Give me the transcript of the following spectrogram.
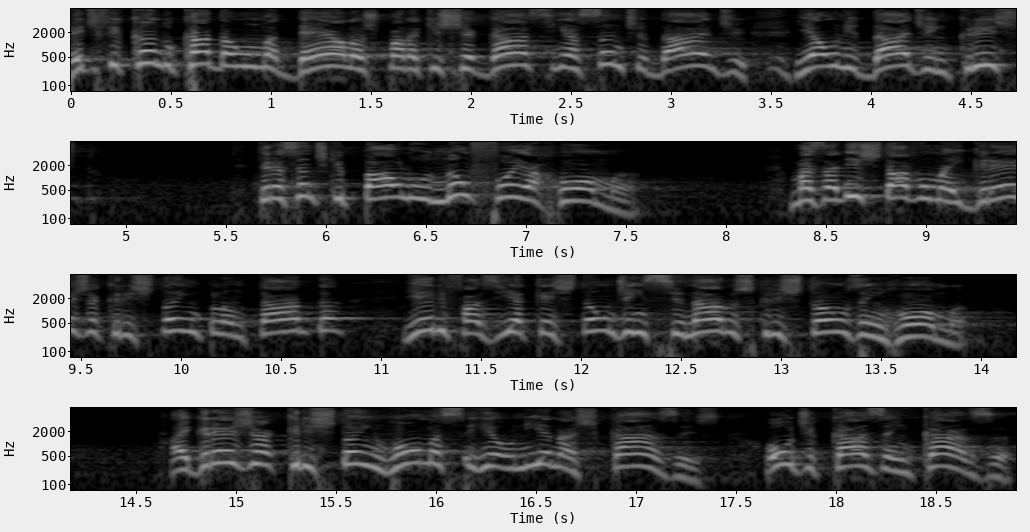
edificando cada uma delas para que chegassem à santidade e à unidade em Cristo. Interessante que Paulo não foi a Roma, mas ali estava uma igreja cristã implantada e ele fazia questão de ensinar os cristãos em Roma. A igreja cristã em Roma se reunia nas casas, ou de casa em casa.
